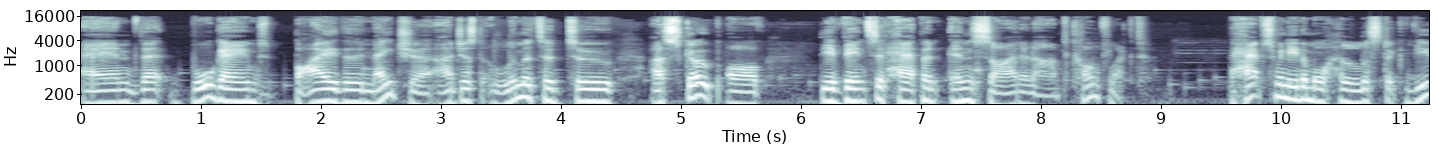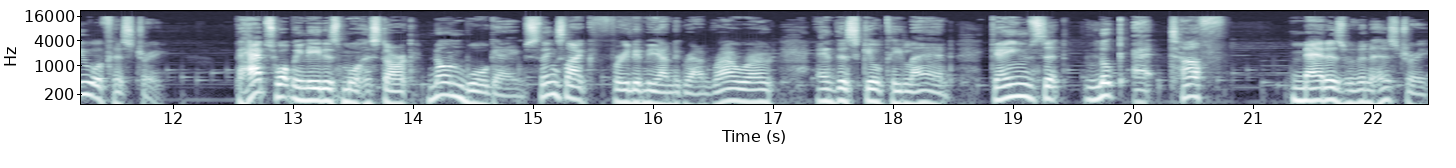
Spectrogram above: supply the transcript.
and that war games by their nature are just limited to a scope of the events that happen inside an armed conflict. Perhaps we need a more holistic view of history. Perhaps what we need is more historic non-war games, things like Freedom the Underground Railroad and This Guilty Land, games that look at tough matters within history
